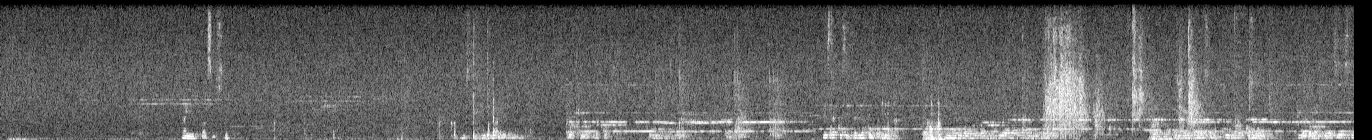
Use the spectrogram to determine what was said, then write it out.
el paso, sí. Esto sí es madera, no. Creo que otra cosa. Esta cosita es la compañera. Como que la es esta,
